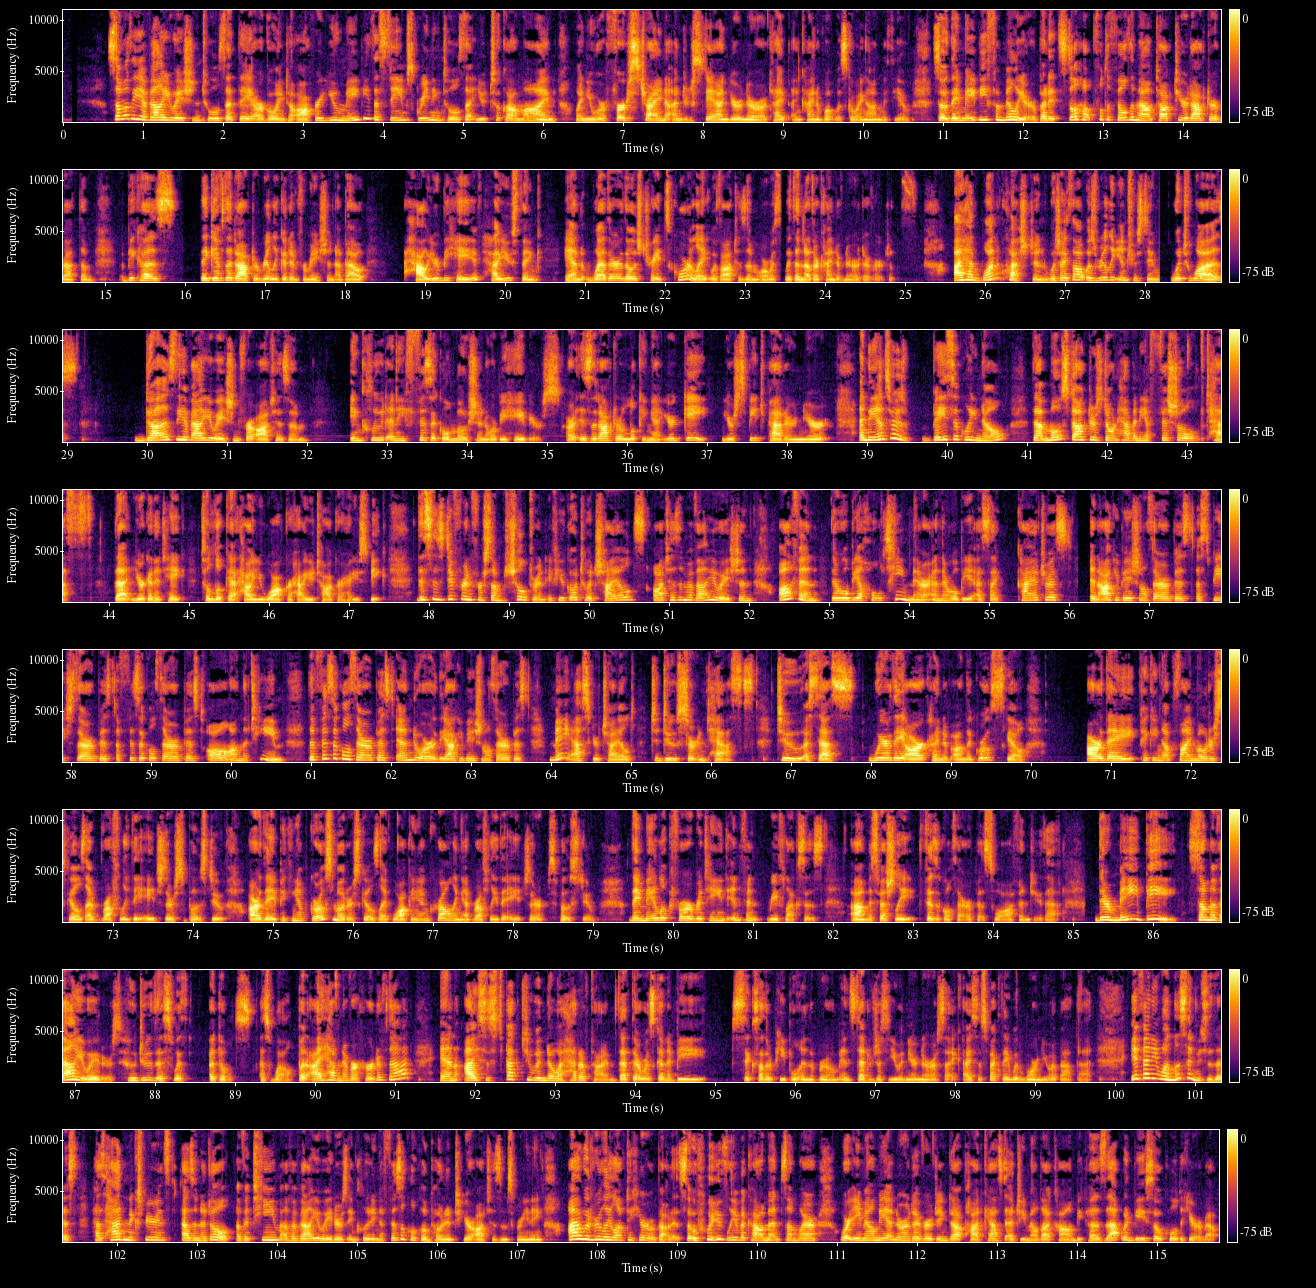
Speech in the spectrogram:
Some of the evaluation tools that they are going to offer you may be the same screening tools that you took online when you were first trying to understand your neurotype and kind of what was going on with you. So they may be familiar, but it's still helpful to fill them out, talk to your doctor about them, because they give the doctor really good information about how you behave, how you think, and whether those traits correlate with autism or with, with another kind of neurodivergence. I had one question which I thought was really interesting, which was does the evaluation for autism include any physical motion or behaviors? Or is the doctor looking at your gait, your speech pattern, your and the answer is basically no, that most doctors don't have any official tests that you're going to take to look at how you walk or how you talk or how you speak. This is different for some children. If you go to a child's autism evaluation, often there will be a whole team there and there will be a psychiatrist, an occupational therapist, a speech therapist, a physical therapist, all on the team. The physical therapist and or the occupational therapist may ask your child to do certain tasks to assess where they are kind of on the growth scale. Are they picking up fine motor skills at roughly the age they're supposed to? Are they picking up gross motor skills like walking and crawling at roughly the age they're supposed to? They may look for retained infant reflexes, um, especially physical therapists will often do that. There may be some evaluators who do this with adults as well, but I have never heard of that. And I suspect you would know ahead of time that there was going to be six other people in the room instead of just you and your neuropsych. I suspect they would warn you about that. If anyone listening to this has had an experience as an adult of a team of evaluators, including a physical component to your autism screening, I would really love to hear about it. So please leave a comment somewhere or email me at neurodiverging.podcast at gmail.com because that would be so cool to hear about.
